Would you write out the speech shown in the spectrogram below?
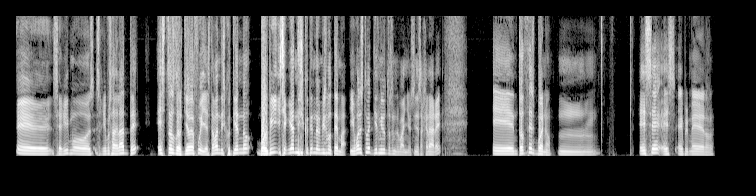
Eh, seguimos, seguimos adelante. Estos dos, yo me fui y estaban discutiendo, volví y seguían discutiendo el mismo tema. Igual estuve 10 minutos en el baño, sin exagerar, ¿eh? Eh, entonces, bueno, mm, ese es el primer,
